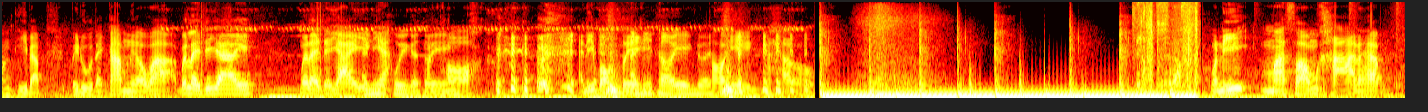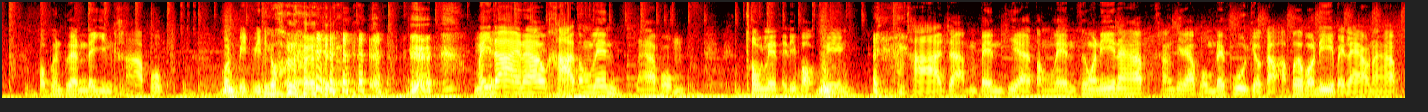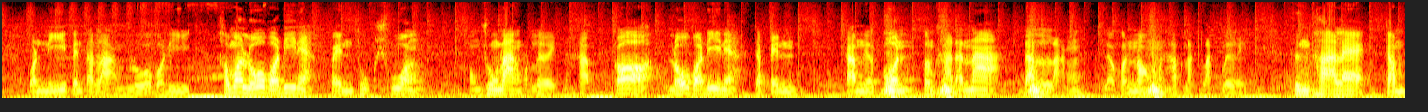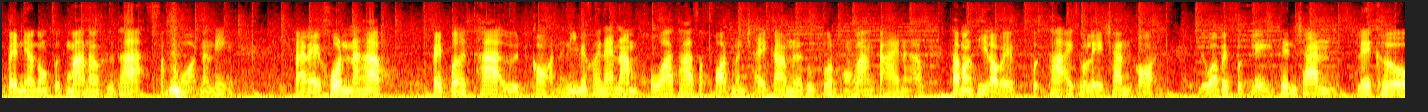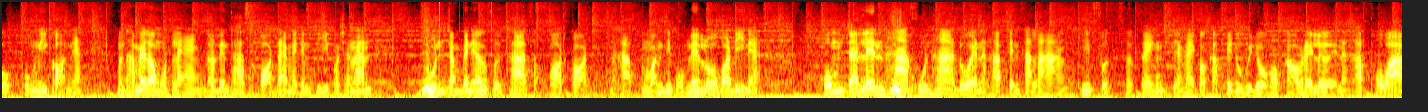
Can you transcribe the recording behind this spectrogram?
บางทีแบบไปดูแต่กล้ามเนื้อว่า เมื่อไหร่จะใหญ่เมื่อไหร่จะใหญ่อย่างเงี้ยอันนี้คุยกับตัวเองมันท้ออันนี้บอกตัวเออันงนี้ท้อเองด้วยท้อเองนะครับผมวันนี้มาซ้อมขานะครับพอเพื่อนๆได้ยินขาปุ๊บกดปิดวิดีโอเลย ไม่ได้นะครับ ขาต้องเล่นนะครับผมต้องเล่นอันนี้บอกตัวเอง ขาจะเป็นที่จะต้องเล่น ซึ่งวันนี้นะครับ ครั้งที่แล้วผมได้พูดเกี่ยวกับ upper body ไปแล้วนะครับ วันนี้เป็นตาราง lower body คำว่า lower body เนี่ยเป็นทุกช่วงของช่วงล่างหมดเลยนะครับ ก็ lower body เนี่ยจะเป็นกล้ามเนื้อก้น ต้นขาด้านหน้า ด้านหลัง แล้วก็น่องนะครับหลักๆเลย ซึ่งท่าแรกจำเป็นที่เราต้องฝึกมากนั่นก็คือท่าสควอตนั่นเอง หลายๆคนนะครับไปเปิดท่าอื่นก่อน อันนี้ไม่ค่อยแนะนำเพราะว่าท่าสควอตมันใช้กล้ามเนื้อทุกส่วนของร่างกายนะครับ ถ้าบางทีเราไปฝึกท่าไอโซเลชันก่อน หรือว่าไปฝึก leg extension leg curl พวกนี้ก่อนเนี่ย มันทำให้เราหมดแรงเราเล่นท่า squat ได้ไม่เต็มที่เพราะฉะนั้นคุณจำเป็นต้องฝึกท่า squat ก่อนนะครับวันที่ผมเล่น lower body เนี่ยผมจะเล่น5คูณ5ด้วยนะครับ เป็นตารางที่ฝึกสเตร n ง h ยังไงก็กลับไปดูวิดีโอเก่าๆได้เลยนะครับ เพราะว่า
